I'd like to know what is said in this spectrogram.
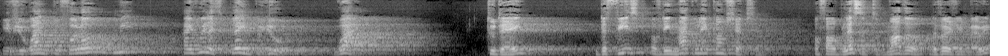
If you want to follow me, I will explain to you why. Today, the feast of the Immaculate Conception of our Blessed Mother, the Virgin Mary,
